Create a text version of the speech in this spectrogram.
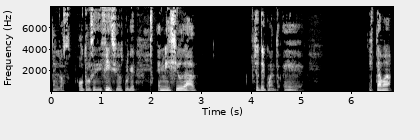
en los otros edificios, porque en mi ciudad, yo te cuento, eh, estaba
